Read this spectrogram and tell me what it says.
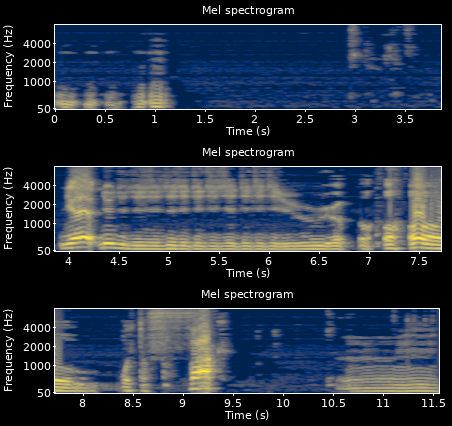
Nie, nie, what the fuck? Mm.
